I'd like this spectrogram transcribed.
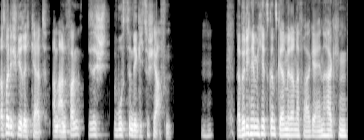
das war die Schwierigkeit am Anfang, dieses Bewusstsein wirklich zu schärfen. Mhm. Da würde ich nämlich jetzt ganz gern mit einer Frage einhaken.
